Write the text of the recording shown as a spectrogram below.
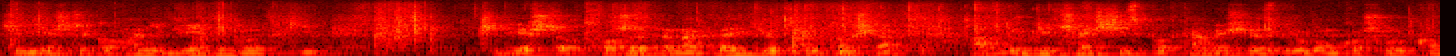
czyli jeszcze, kochani, dwie minutki. Czyli jeszcze otworzę te naklejki od Piotrusia, a w drugiej części spotkamy się z drugą koszulką,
